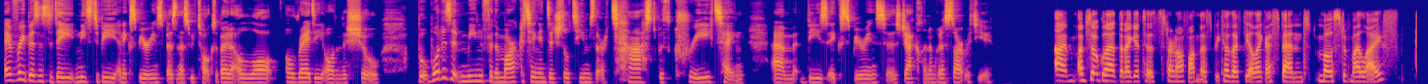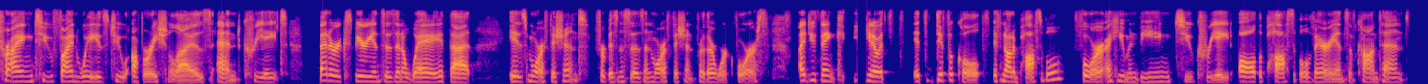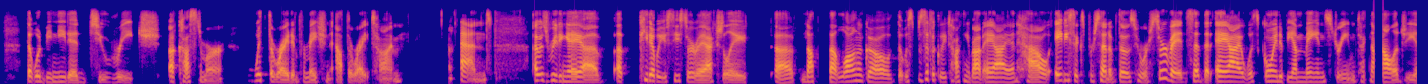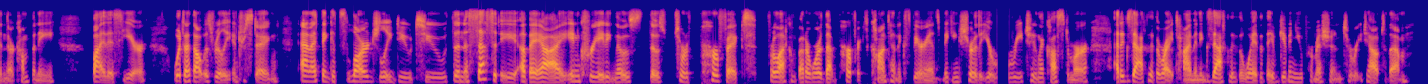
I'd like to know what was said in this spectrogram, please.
every business today needs to be an experienced business. We've talked about it a lot already on the show. But what does it mean for the marketing and digital teams that are tasked with creating um, these experiences? Jacqueline, I'm going to start with you. I'm, I'm so glad that I get to start off on this because I feel like I spend most of my life trying to find ways to operationalize and create better experiences in a way that is more efficient for businesses and more efficient for their workforce. I do think, you know, it's it's difficult, if not impossible, for a human being to create all the possible variants of content that would be needed to reach a customer with the right information at the right time. And I was reading a, a, a PwC survey actually uh, not that long ago that was specifically talking about AI and how 86% of those who were surveyed said that AI was going to be a mainstream technology in their company by this year, which I thought was really interesting. And I think it's largely due to the necessity of AI in creating those those sort of perfect, for lack of a better word, that perfect content experience, making sure that you're reaching the customer at exactly the right time and exactly the way that they've given you permission to reach out to them.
